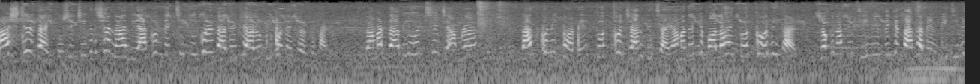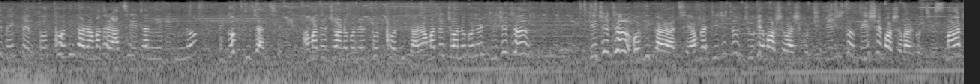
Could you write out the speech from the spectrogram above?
রাষ্ট্রের দায়িত্ব, সেই চিকিৎসা না দিয়ে এখন দেখছি কি করে তাদেরকে আরও বিপদে ফেলতে পারে। তো আমার দাবি হচ্ছে যে আমরা তাৎক্ষণিকভাবে তথ্য জানতে চাই। আমাদেরকে বলা হয় তথ্য অধিকার। যখন আপনি টিভির দিকে তাকাবেন বিটিভি দেখবেন, তথ্য অধিকার আমাদের আছে, এটা নিয়ে বিভিন্ন বিজ্ঞপ্তি যাচ্ছে। আমাদের জনগণের তথ্য অধিকার, আমাদের জনগণের ডিজিটাল ডিজিটাল অধিকার আছে। আমরা ডিজিটাল যুগে বসবাস করছি ডিজিটাল দেশে বসবাস করছি স্মার্ট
